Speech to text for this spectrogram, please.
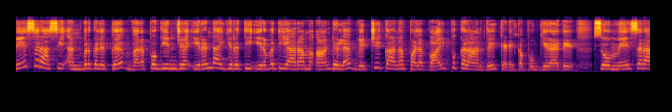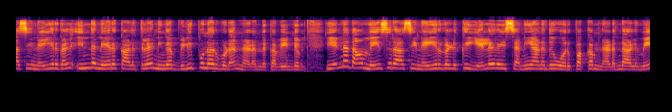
மேசராசி அன்பர்களுக்கு வரப்போகின்ற இரண்டாயிரத்தி இருபத்தி ஆறாம் ஆண்டுல வெற்றிக்கான பல வாய்ப்புகளானது கிடைக்க போகிறது. சோ மேசராசி நேயர்கள் இந்த நேர காலத்துல நீங்க விழிப்புணர்வுடன் நடந்துக்க வேண்டும். என்னதான் மேசராசி நேயர்களுக்கு ஏழரை சனியானது ஒரு பக்கம் நடந்தாலுமே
